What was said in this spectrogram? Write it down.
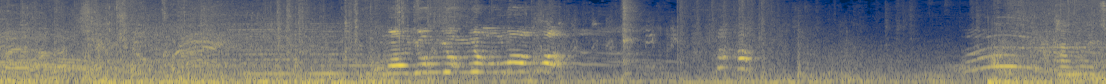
마요. 어머, 용, 용, 용, 어머, 어머! 강화 중.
